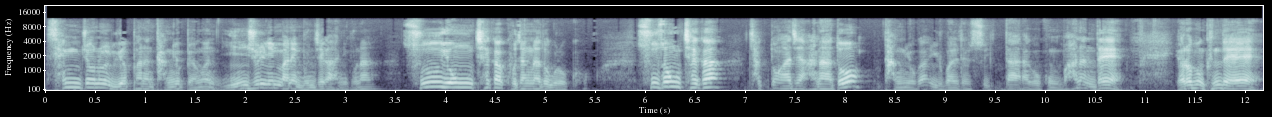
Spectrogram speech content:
생존을 위협하는 당뇨병은 인슐린만의 문제가 아니구나. 수용체가 고장나도 그렇고 수송체가 작동하지 않아도 당뇨가 유발될 수 있다라고 공부하는데 여러분 근데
